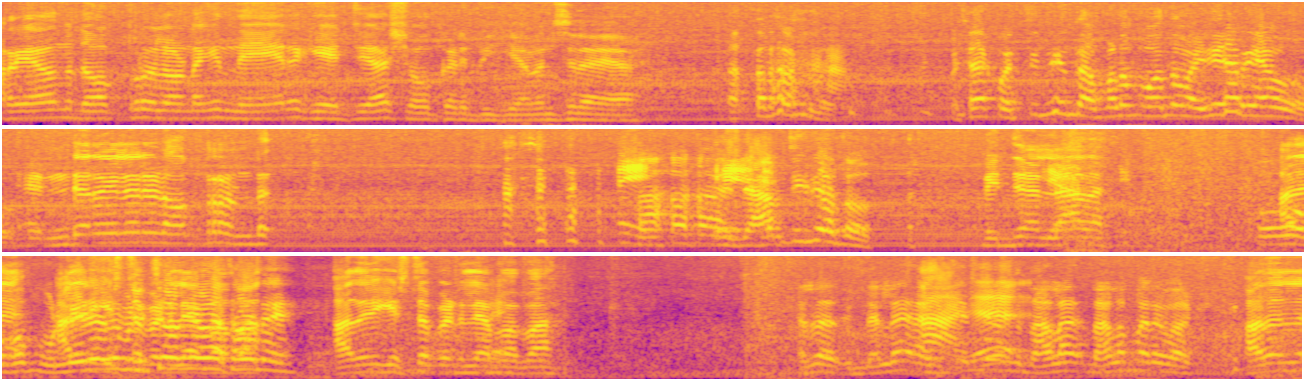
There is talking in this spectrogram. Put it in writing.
അറിയാവുന്ന ഡോക്ടർ എല്ലാം ഉണ്ടെങ്കിൽ നേരെ കയറ്റുക ഷോക്ക് അടിപ്പിക്കുക. മനസ്സിലായ? അത്ര പക്ഷെ കൊച്ചിന് നമ്മൾ പോകുന്ന വഴി അറിയാവോ? എന്റെ അറിയിലൊരു ഡോക്ടർ ഉണ്ട്. പിന്നെ അല്ലാതെ. അതെനിക്ക് ഇഷ്ടപ്പെട്ടില്ല, പാപ്പ. വാസവനെ അതെനിക്ക് ഇഷ്ടപ്പെട്ടില്ല പാപ്പ അല്ല ഇന്നലെ. നാളെ നാളെ അതല്ല.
